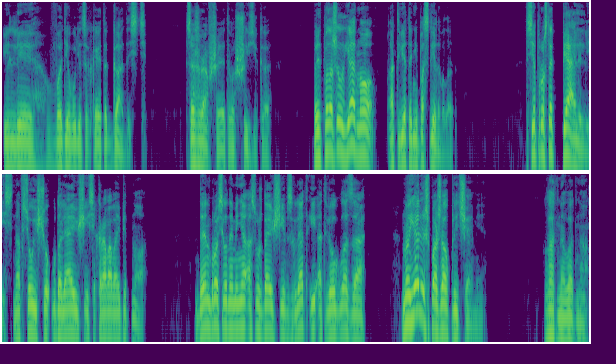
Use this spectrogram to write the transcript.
Или в воде водится какая-то гадость, сожравшая этого шизика? Предположил я, но ответа не последовало. Все просто пялились на все еще удаляющееся кровавое пятно. Дэн бросил на меня осуждающий взгляд и отвел глаза, но я лишь пожал плечами. — Ладно, ладно.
